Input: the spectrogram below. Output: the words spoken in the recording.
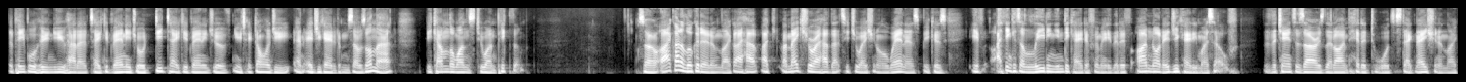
The people who knew how to take advantage or did take advantage of new technology and educated themselves on that become the ones to unpick them. So I kind of look at it and like I have I, I make sure I have that situational awareness because if I think it's a leading indicator for me that if I'm not educating myself, the chances are is that I'm headed towards a stagnation and like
